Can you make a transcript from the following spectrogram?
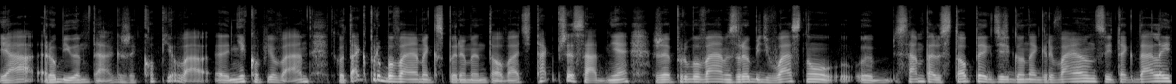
Ja robiłem tak, że kopiowałem, nie kopiowałem, tylko tak próbowałem eksperymentować, tak przesadnie, że próbowałem zrobić własną y, sample stopy, gdzieś go nagrywając i tak dalej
